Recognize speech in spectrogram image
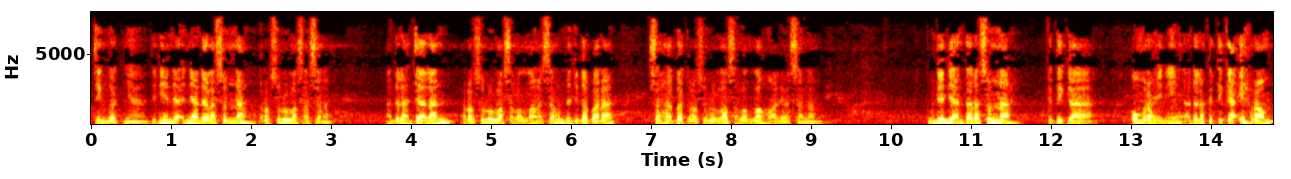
jenggotnya. Jadi ini adalah sunnah Rasulullah SAW. Adalah jalan Rasulullah SAW dan juga para sahabat Rasulullah SAW. Kemudian di antara sunnah ketika umrah ini adalah ketika ihram,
